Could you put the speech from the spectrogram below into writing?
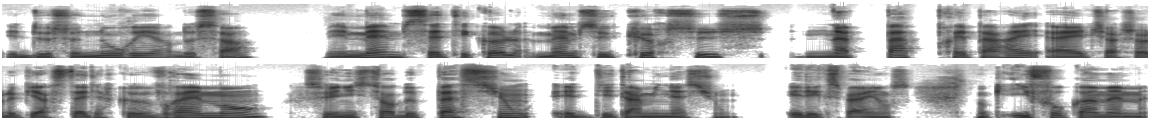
et de se nourrir de ça. Mais même cette école, même ce cursus n'a pas préparé à être chercheur de pierre. C'est-à-dire que vraiment, c'est une histoire de passion et de détermination et l'expérience. Donc il faut quand même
